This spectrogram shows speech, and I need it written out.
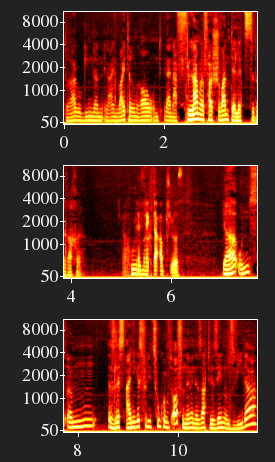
Drago ging dann in einen weiteren Raum und in einer Flamme verschwand der letzte Drache. Ja, Cool perfekter Abschluss. Ja, und ähm, es lässt einiges für die Zukunft offen. Ne? Wenn er sagt, wir sehen uns wieder,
